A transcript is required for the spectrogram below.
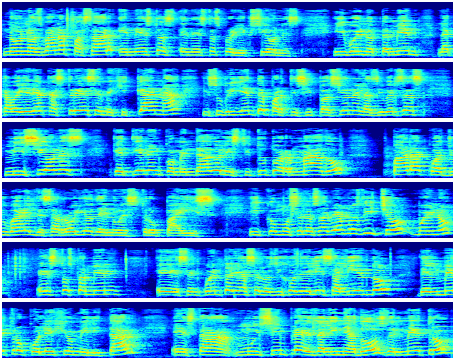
nos las van a pasar en estas, en estas proyecciones. Y bueno, también la caballería castrense mexicana y su brillante participación en las diversas misiones que tiene encomendado el Instituto Armado para coadyuvar el desarrollo de nuestro país. Y como se los habíamos dicho, bueno, estos también eh, se encuentra, ya se los dijo Deli, saliendo del Metro Colegio Militar está muy simple, es la línea 2 del metro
